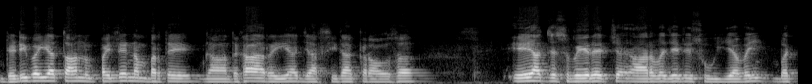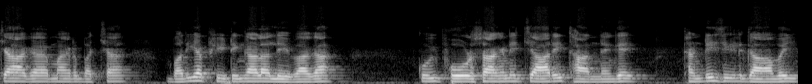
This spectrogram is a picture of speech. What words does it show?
ਜਿਹੜੀ ਬਈ ਆ ਤੁਹਾਨੂੰ ਪਹਿਲੇ ਨੰਬਰ ਤੇ ਗਾਂ ਦਿਖਾ ਰਹੀ ਆ, ਜਰਸੀ ਦਾ ਕ੍ਰਾਸ। ਇਹ ਅੱਜ ਸਵੇਰੇ 4 ਵਜੇ ਦੀ ਸੂਈ ਆ ਬਈ। ਬੱਚਾ ਆ ਗਿਆ, ਮਗਰ ਬੱਚਾ ਵਧੀਆ ਫੀਟਿੰਗ ਵਾਲਾ ਲੇਵਾਗਾ ਕੋਈ ਫੋੜ ਸੰਗ ਨਹੀਂ, ਚਾਰ ਹੀ ਥਣ ਨੇਗੇ। ਠੰਡੀ ਸੀਲ ਗਾਂ ਬਈ।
